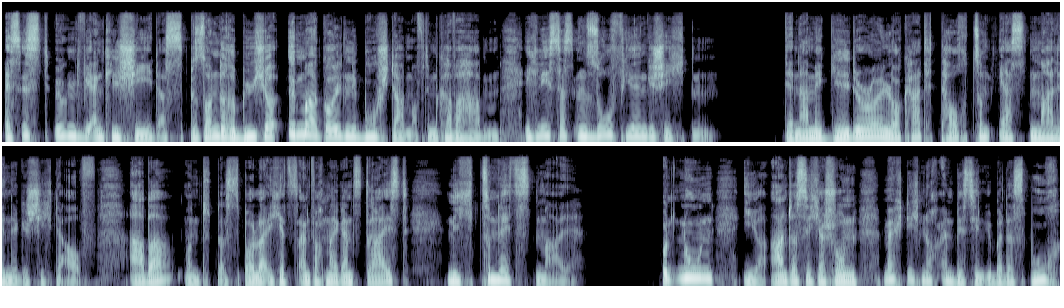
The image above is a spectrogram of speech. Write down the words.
Es ist irgendwie ein Klischee, dass besondere Bücher immer goldene Buchstaben auf dem Cover haben. Ich lese das in so vielen Geschichten. Der Name Gilderoy Lockhart taucht zum ersten Mal in der Geschichte auf. Aber, und das spoiler ich jetzt einfach mal ganz dreist, nicht zum letzten Mal. Und nun, ihr ahnt es sicher schon, möchte ich noch ein bisschen über das Buch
